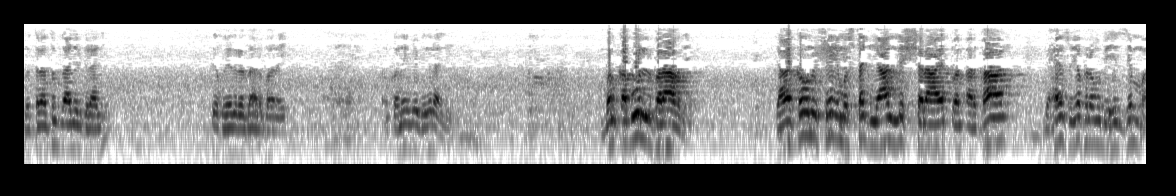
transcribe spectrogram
دو ترتب دا جل پھر آجی. کہ خوید رضا ربا رہی. اور کنے میں پھر آجی بل قبول الفراغ دے. جہاں کون الشیء مستجمعا للشرائط والارکان. بحیث یفرغ به الزمہ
